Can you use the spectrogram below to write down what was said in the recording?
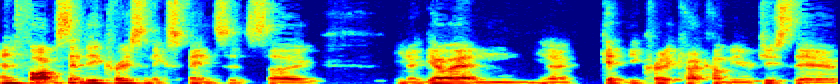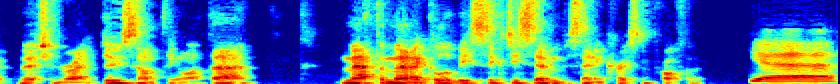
And 5% decrease in expenses. So, you know, go out and, you know, get your credit card company, reduce their merchant rate, do something like that. Mathematical will be 67% increase in profit. Yeah.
